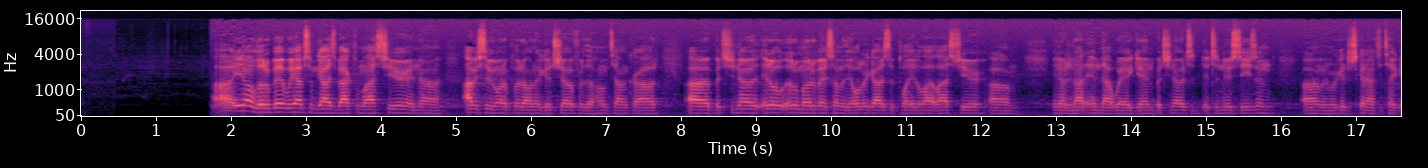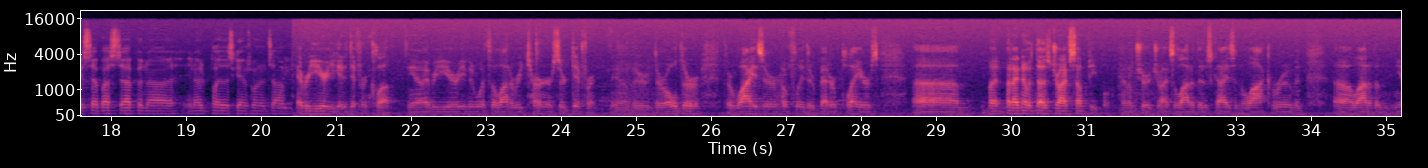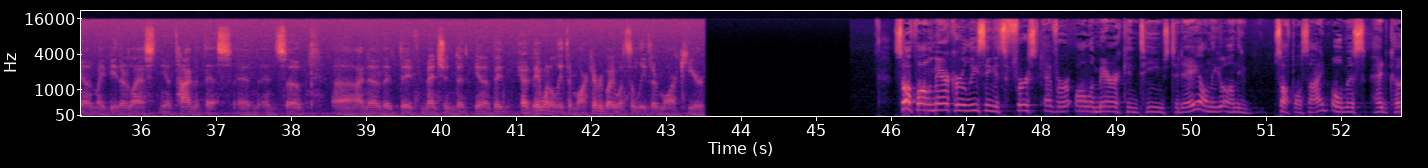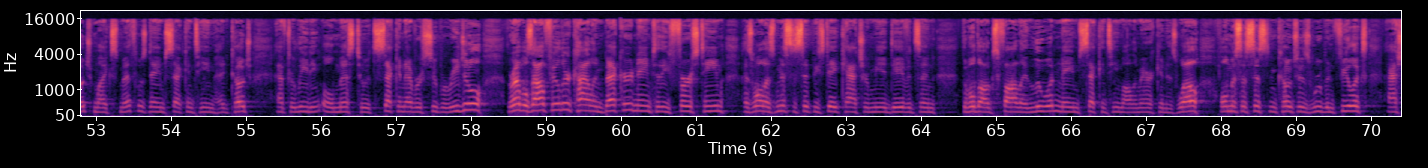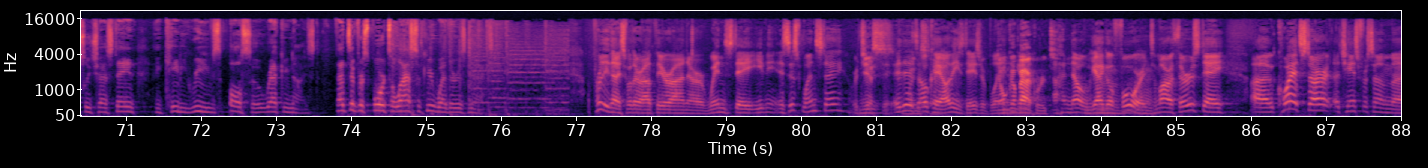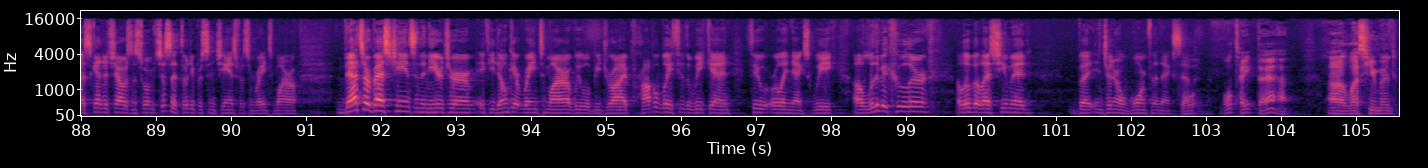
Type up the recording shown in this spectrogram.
Uh, you know, a little bit. We have some guys back from last year, and uh, obviously we want to put on a good show for the hometown crowd. Uh, but you know, it'll it'll motivate some of the older guys that played a lot last year. Um, you know, to not end that way again. But you know, it's a, it's a new season. Um, and we're just going to have to take it step by step and uh, you know play those games one at a time. Every year you get a different club. You know, every year, even with a lot of returners, they're different. You know, they're they're older, they're wiser. Hopefully, they're better players. Um, but but I know it does drive some people, and I'm sure it drives a lot of those guys in the locker room, and uh, a lot of them, you know, might be their last you know time at this, and and so uh, I know that they've mentioned that you know they they want to leave their mark. Everybody wants to leave their mark here. Softball America releasing its first ever All-American teams today. On the on the softball side, Ole Miss head coach Mike Smith was named second team head coach after leading Ole Miss to its second ever Super Regional. The Rebels outfielder Kylan Becker named to the first team, as well as Mississippi State catcher Mia Davidson. The Bulldogs' Fa Leilua named second team All-American as well. Ole Miss assistant coaches Ruben Felix, Ashley Chastain, and Katie Reeves also recognized. That's it for sports. A last look your weather is next. Pretty nice weather out there on our Wednesday evening. Is this Wednesday or Tuesday? Yes, Tuesday? It is. Wednesday. Okay, all these days are blending. Don't go together. backwards. Uh, no, we gotta go forward. Tomorrow, Thursday, uh, quiet start. A chance for some uh, scattered showers and storms. Just a 30% chance for some rain tomorrow. That's our best chance in the near term. If you don't get rain tomorrow, we will be dry probably through the weekend, through early next week. A little bit cooler, a little bit less humid, but in general warm for the next seven. We'll take that. Uh, less humid.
